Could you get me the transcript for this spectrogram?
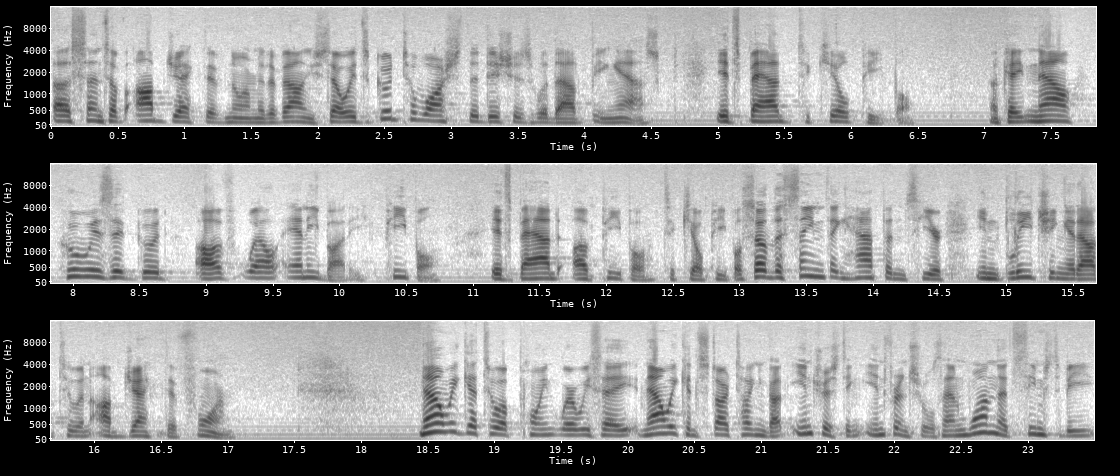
a sense of objective normative value. So it's good to wash the dishes without being asked. It's bad to kill people. Okay, now, who is it good of? Well, anybody, people. It's bad of people to kill people. So the same thing happens here in bleaching it out to an objective form. Now we get to a point where we say, now we can start talking about interesting inference rules, and one that seems to be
